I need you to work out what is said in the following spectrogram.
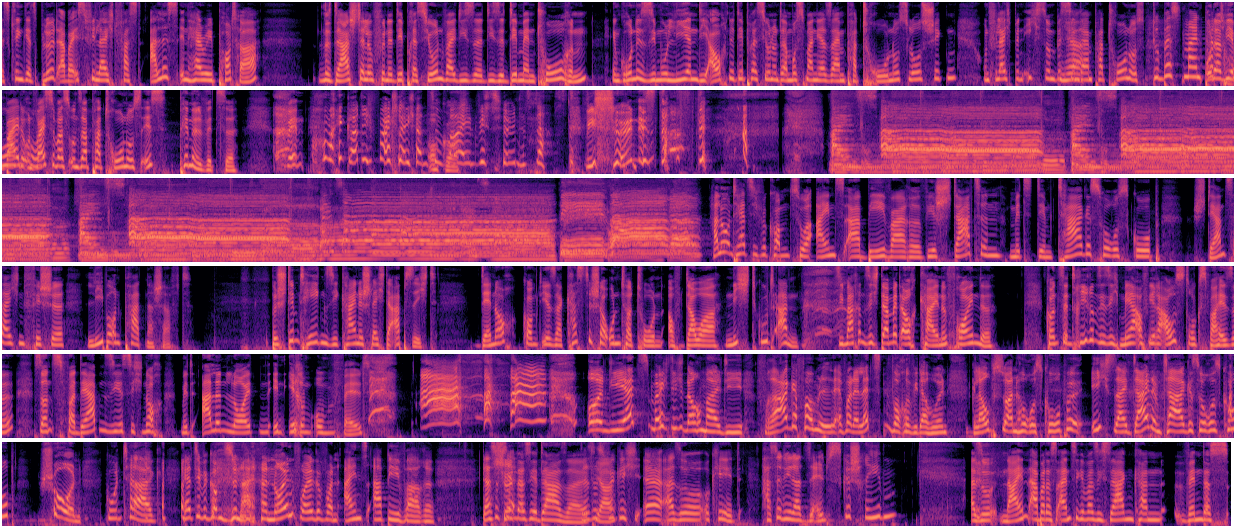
es klingt jetzt blöd, aber ist vielleicht fast alles in Harry Potter eine Darstellung für eine Depression, weil diese, diese Dementoren im Grunde simulieren die auch eine Depression und da muss man ja seinen Patronus losschicken. Und vielleicht bin ich so ein bisschen Ja. dein Patronus. Du bist mein Patronus. Oder wir beide. Und weißt du, was unser Patronus ist? Pimmelwitze. Wenn, Oh mein Gott, ich fange gleich an Oh zu Gott. weinen. Wie schön ist das? denn? wie schön ist das denn? 1a, 1a, 1a, 1a, bewahre. Hallo und herzlich willkommen zur 1AB-Ware. Wir starten mit dem Tageshoroskop Sternzeichen Fische, Liebe und Partnerschaft. Bestimmt hegen Sie keine schlechte Absicht. Dennoch kommt Ihr sarkastischer Unterton auf Dauer nicht gut an. Sie machen sich damit auch keine Freunde. Konzentrieren Sie sich mehr auf Ihre Ausdrucksweise, sonst verderben Sie es sich noch mit allen Leuten in Ihrem Umfeld. Und jetzt möchte ich nochmal die Frage vom, von der letzten Woche wiederholen. Glaubst du an Horoskope? Ich seit deinem Tageshoroskop schon. Guten Tag. Herzlich willkommen zu einer neuen Folge von 1AB-Ware. Das ist Schön, ja, dass ihr da seid. das ist ja. wirklich, äh, also okay. Hast du dir das selbst geschrieben? Also nein, aber das Einzige, was ich sagen kann, wenn das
